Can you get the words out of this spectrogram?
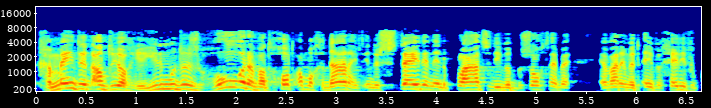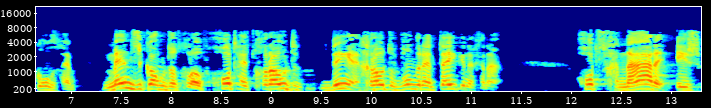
gemeente in Antiochië, jullie moeten dus horen wat God allemaal gedaan heeft in de steden en in de plaatsen die we bezocht hebben en waarin we het evangelie verkondigd hebben. Mensen komen tot geloof. God heeft grote dingen, grote wonderen en tekenen gedaan. Gods genade is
